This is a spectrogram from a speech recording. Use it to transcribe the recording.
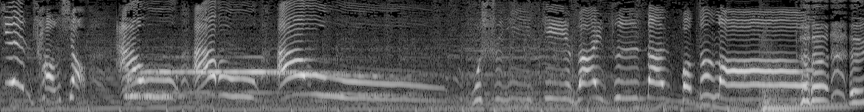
天长啸，嗷呜嗷呜嗷呜！我是一匹来自南方的狼。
